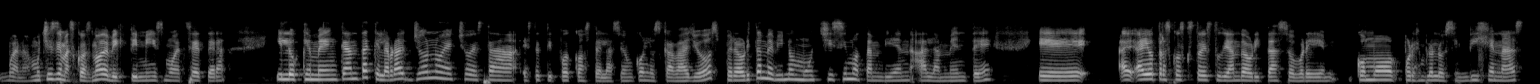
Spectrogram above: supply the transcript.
bueno, muchísimas cosas, ¿no? De victimismo, etcétera. Y lo que me encanta, que la verdad yo no he hecho esta, este tipo de constelación con los caballos, pero ahorita me vino muchísimo también a la mente. Eh, hay, otras cosas que estoy estudiando ahorita sobre cómo, por ejemplo, los indígenas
